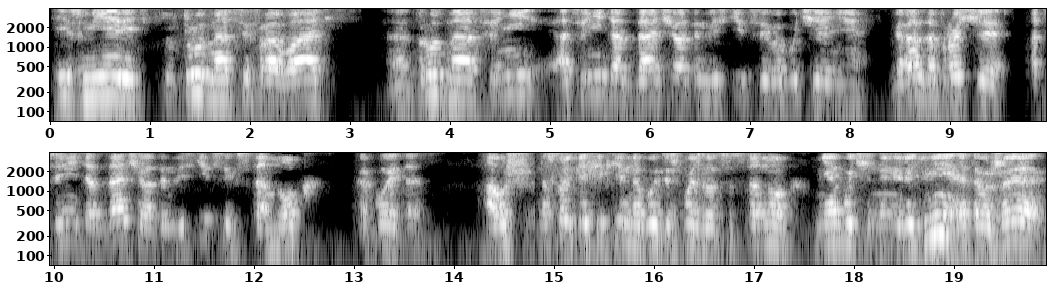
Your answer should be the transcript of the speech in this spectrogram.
измерить, трудно оцифровать, трудно оценить, оценить отдачу от инвестиций в обучение гораздо проще оценить отдачу от инвестиций в станок какой-то. А уж насколько эффективно будет использоваться станок необученными людьми, это уже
